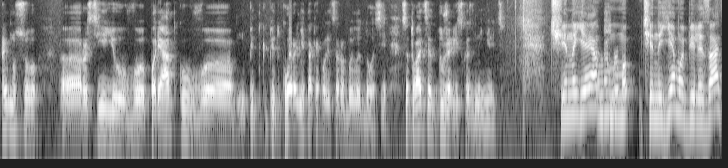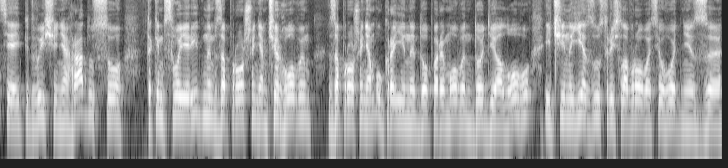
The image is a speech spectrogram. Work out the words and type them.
примусу. е, Росію в порядку, в під, підкоренні, так як вони це робили досі. Ситуація дуже різко змінюється. Чи не є чи не є мобілізація і підвищення градусу таким своєрідним запрошенням, черговим запрошенням України до перемовин, до діалогу? І чи не є зустріч Лаврова сьогодні з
